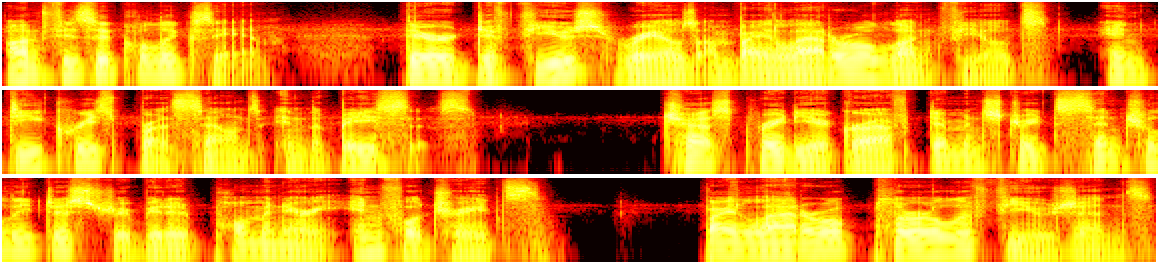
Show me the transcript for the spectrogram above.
On physical exam, there are diffuse rales on bilateral lung fields and decreased breath sounds in the bases. Chest radiograph demonstrates centrally distributed pulmonary infiltrates, bilateral pleural effusions,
